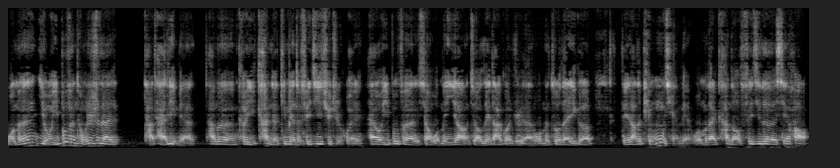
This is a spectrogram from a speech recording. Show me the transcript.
我们有一部分同事是在塔台里面，他们可以看着地面的飞机去指挥；还有一部分像我们一样叫雷达管制员，我们坐在一个雷达的屏幕前面，我们来看到飞机的信号，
